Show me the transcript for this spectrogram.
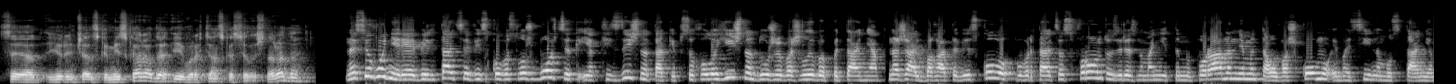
це Юринчанська міська рада і Ворохтянська селищна рада. На сьогодні реабілітація військовослужбовців, як фізична, так і психологічна, дуже важливе питання. На жаль, багато військових повертаються з фронту з різноманітними пораненнями та у важкому емоційному стані.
